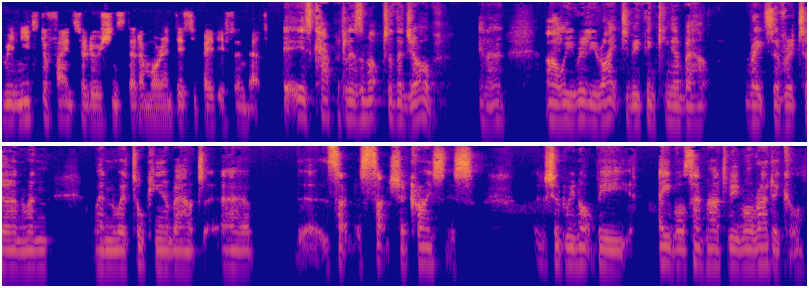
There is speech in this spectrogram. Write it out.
We need to find solutions that are more anticipative than that. Is capitalism up to the job? You know, are we really right to be thinking about rates of return when when we're talking about uh, such, such a crisis? Should we not be able somehow to be more radical?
